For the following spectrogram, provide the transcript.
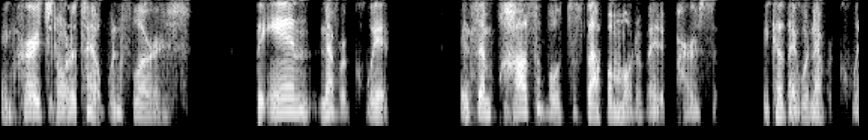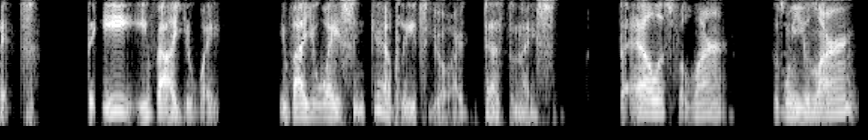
Encourage in order to help one flourish. The N, never quit. It's impossible to stop a motivated person because they will never quit. The E, evaluate. Evaluation can lead to your destination. The L is for learn. Because when you learn,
